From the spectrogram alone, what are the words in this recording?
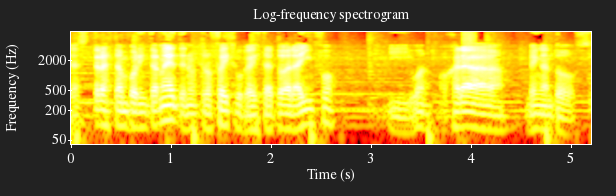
Las entradas están por internet, en nuestro Facebook, ahí está toda la info. Y bueno, ojalá vengan todos.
